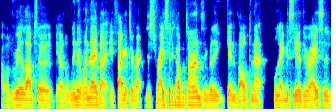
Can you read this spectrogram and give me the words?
I would really love to be able to win it one day. But if I get to ra- just race it a couple of times and really get involved in that legacy of the race, of,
